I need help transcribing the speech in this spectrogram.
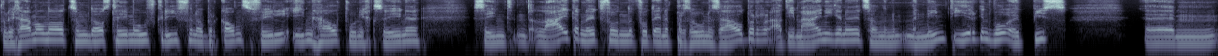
Vielleicht auch mal noch, um das Thema aufzugreifen, aber ganz viel Inhalt, die ich gesehen habe, sind leider nicht von, von diesen Personen selber, auch die Meinungen nicht, sondern man nimmt irgendwo etwas, ähm,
